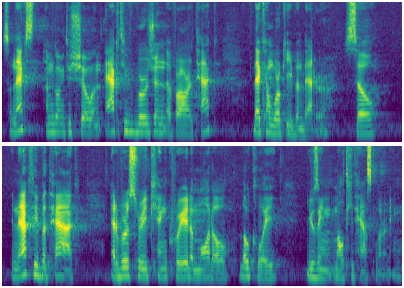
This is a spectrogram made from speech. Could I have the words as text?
So next, I'm going to show an active version of our attack that can work even better. So in active attack, adversary can create a model locally using multitask learning.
